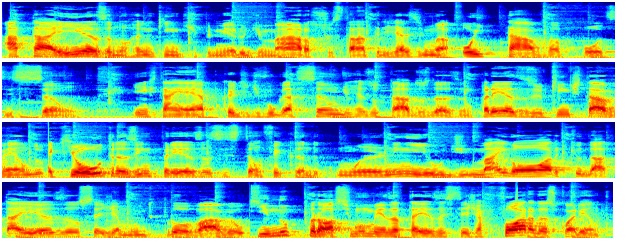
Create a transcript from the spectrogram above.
a Taesa, no ranking de 1 de março, está na 38ª posição. E a gente está em época de divulgação de resultados das empresas e o que a gente está vendo é que outras empresas estão ficando com um earning yield maior que o da Taesa, ou seja, é muito provável que no próximo mês a Taesa esteja fora das 40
